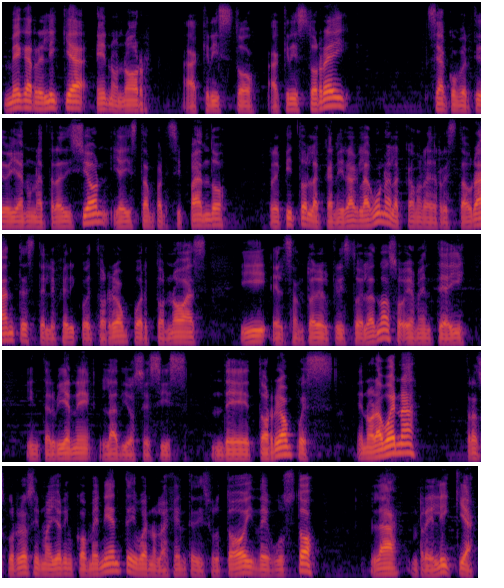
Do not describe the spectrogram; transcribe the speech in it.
mega reliquia en honor a Cristo, a Cristo Rey, se ha convertido ya en una tradición y ahí están participando, repito, la Canirac Laguna, la Cámara de Restaurantes, Teleférico de Torreón, Puerto Noas y el Santuario del Cristo de las Noas. Obviamente ahí interviene la diócesis de Torreón. Pues enhorabuena, transcurrió sin mayor inconveniente y bueno, la gente disfrutó hoy, degustó la reliquia,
